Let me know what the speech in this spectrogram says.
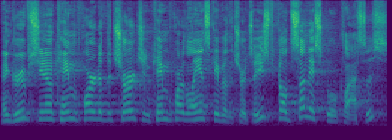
And groups, you know, came a part of the church and came a part of the landscape of the church. They used to be called Sunday school classes,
